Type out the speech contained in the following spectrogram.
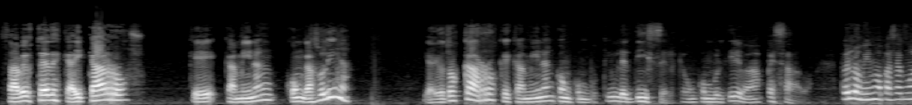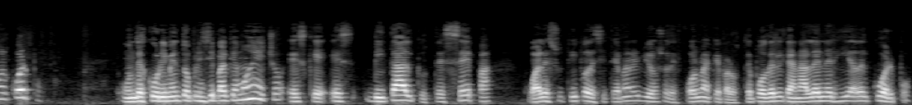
¿Sabe ustedes que hay carros que caminan con gasolina? Y hay otros carros que caminan con combustible diésel, que es un combustible más pesado. Pues lo mismo pasa con el cuerpo. Un descubrimiento principal que hemos hecho es que es vital que usted sepa cuál es su tipo de sistema nervioso, de forma que para usted poder ganar la energía del cuerpo,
